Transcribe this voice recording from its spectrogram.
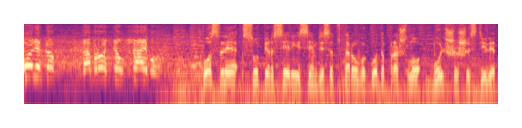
Голиков забросил шайбу. После суперсерии 72 года прошло больше шести лет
